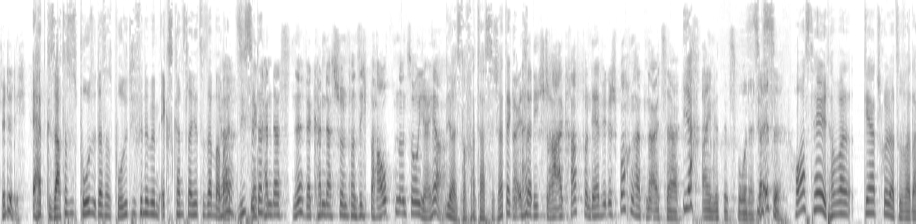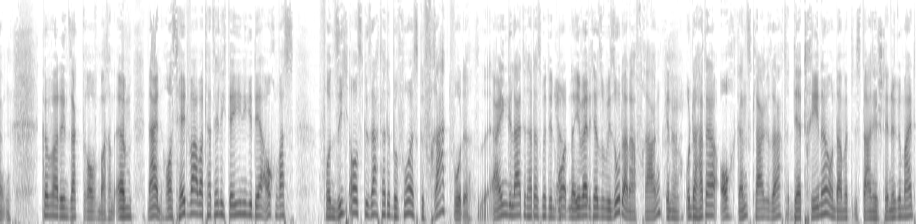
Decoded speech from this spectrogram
bitte dich. Er hat gesagt, dass es positiv, dass er es positiv findet, mit dem Ex-Kanzler hier zusammenarbeiten. Ja, Siehst du, wer dann, kann das, ne? Wer kann das schon von sich behaupten und so? Ja, ja. Ja, ist doch fantastisch. Hat er, da ist er die Strahlkraft, von der wir gesprochen hatten, als er ja. eingesetzt wurde. Da ist er. Horst Held, haben wir Gerhard Schröder zu verdanken. Können wir den Sack drauf machen. Ähm, nein, Horst Held war aber tatsächlich derjenige, der auch was von sich aus gesagt hatte, bevor es gefragt wurde. Eingeleitet hat er es mit den ja. Worten, na, ihr werdet ja sowieso danach fragen. Genau. Und da hat er auch ganz klar gesagt, der Trainer, und damit ist Daniel Stendel gemeint,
